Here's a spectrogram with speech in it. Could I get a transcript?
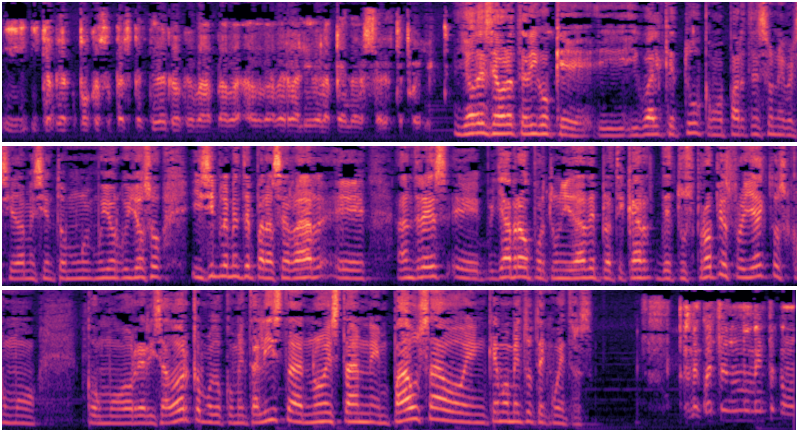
y, y, cambiar un poco su perspectiva, creo que va, a haber valido la pena hacer este proyecto. Yo desde ahora te digo que, igual que tú, como parte de esa universidad, me siento muy, muy orgulloso. Y simplemente para cerrar, eh, Andrés, eh, ya habrá oportunidad de platicar de tus propios proyectos como como realizador, como documentalista, no están en pausa o en qué momento te encuentras? Pues me encuentro en un momento como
